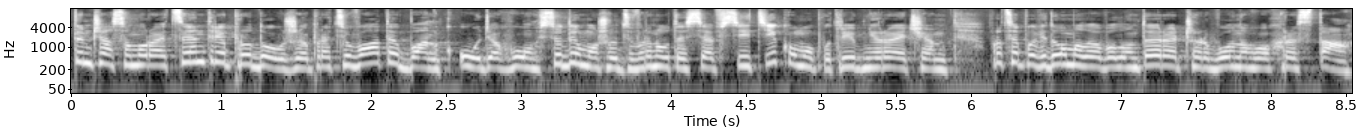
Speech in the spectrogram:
Тим часом у райцентрі продовжує працювати банк одягу. Сюди можуть звернутися всі ті, кому потрібні речі. Про це повідомили волонтери Червоного Хреста.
